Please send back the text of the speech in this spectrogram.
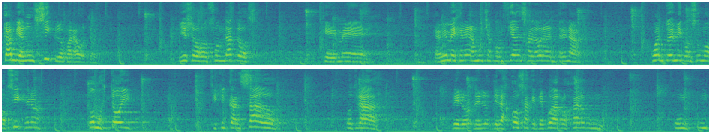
cambia de un ciclo para otro. Y esos son datos que, me, a mí me generan mucha confianza a la hora de entrenar. ¿Cuánto es mi consumo de oxígeno? ¿Cómo estoy? Si estoy cansado. Otra de, las cosas que te puede arrojar un,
